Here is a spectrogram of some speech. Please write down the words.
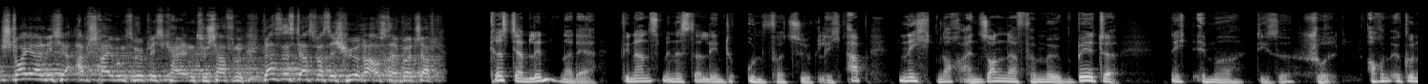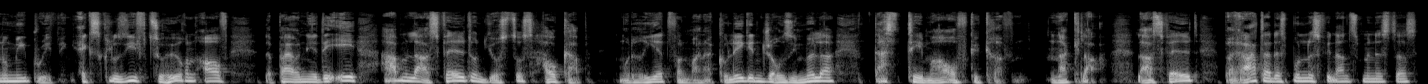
steuerliche Abschreibungsmöglichkeiten zu schaffen. Das ist das, was ich höre aus der Wirtschaft. Christian Lindner, der Finanzminister, lehnte unverzüglich ab. Nicht noch ein Sondervermögen, bitte. Nicht immer diese Schulden auch im Ökonomie-Briefing. Exklusiv zu hören auf thepioneer.de haben Lars Feld und Justus Haukapp, moderiert von meiner Kollegin Josie Müller, das Thema aufgegriffen. Na klar, Lars Feld, Berater des Bundesfinanzministers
